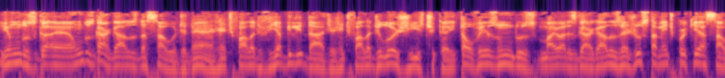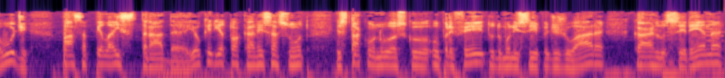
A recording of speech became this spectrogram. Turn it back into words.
E um dos, é, um dos gargalos da saúde, né? A gente fala de viabilidade, a gente fala de logística e talvez um dos maiores gargalos é justamente porque a saúde passa pela estrada. E eu queria tocar nesse assunto. Está conosco o prefeito do município de Juara, Carlos Serena,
